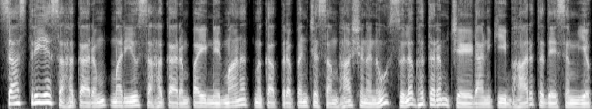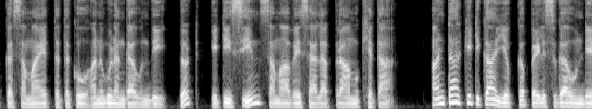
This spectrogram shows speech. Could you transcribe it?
శాస్త్రీయ సహకారం మరియు సహకారంపై నిర్మాణాత్మక ప్రపంచ సంభాషణను సులభతరం చేయడానికి భారతదేశం యొక్క సమాయత్తతకు అనుగుణంగా ఉంది. డొట్ ఇటీసీన్ సమావేశాల ప్రాముఖ్యత అంటార్కిటికా యొక్క పెళుసుగా ఉండే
